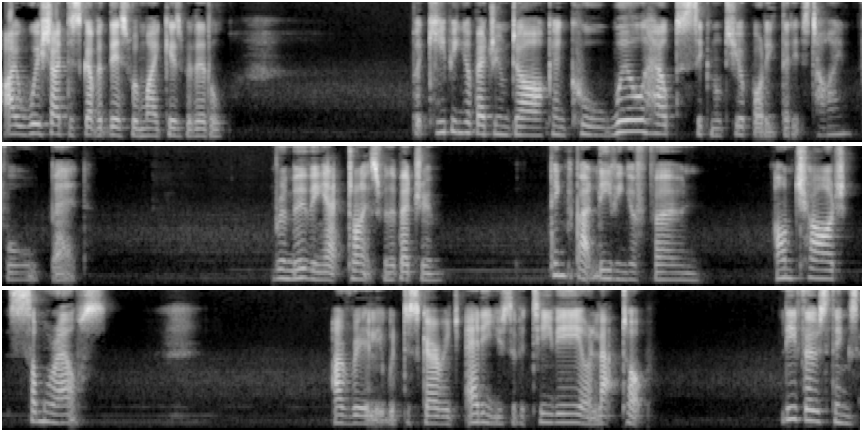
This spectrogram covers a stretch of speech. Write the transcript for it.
I wish I'd discovered this when my kids were little. But keeping your bedroom dark and cool will help to signal to your body that it's time for bed. Removing electronics from the bedroom. Think about leaving your phone on charge somewhere else. I really would discourage any use of a TV or a laptop Leave those things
